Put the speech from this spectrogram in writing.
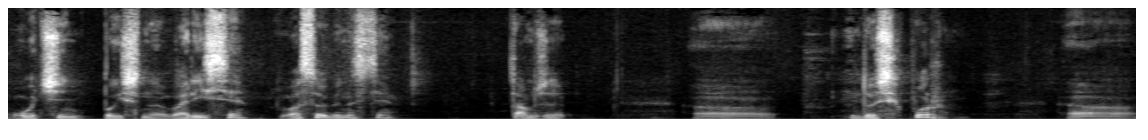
очень пышно в Арисе, в особенности. Там же э, до сих пор, э,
